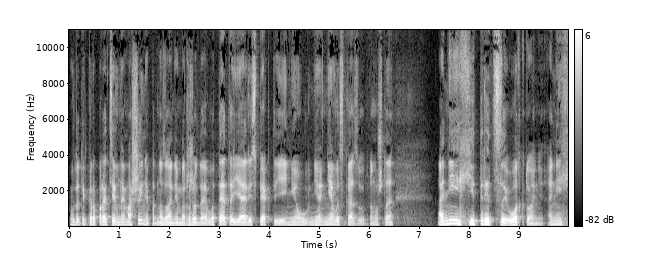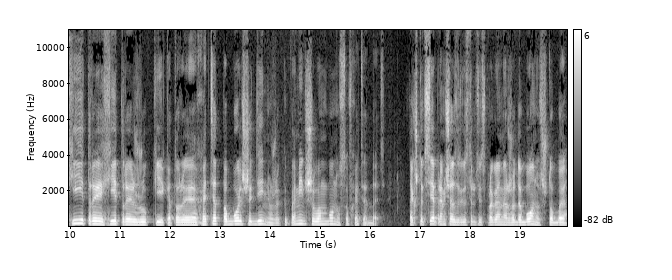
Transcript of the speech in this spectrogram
вот этой корпоративной машине под названием РЖД, вот это я респект ей не, не, не высказываю, потому что они хитрецы, вот кто они. Они хитрые, хитрые жуки, которые хотят побольше денежек и поменьше вам бонусов хотят дать. Так что все прямо сейчас зарегистрируйтесь в программе РЖД бонус, чтобы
